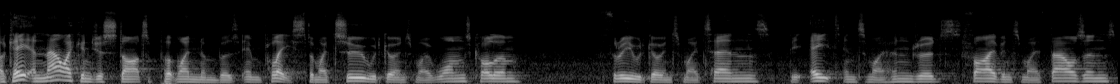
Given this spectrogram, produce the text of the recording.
Okay, and now I can just start to put my numbers in place. So my 2 would go into my ones column, 3 would go into my tens, the 8 into my hundreds, 5 into my thousands,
